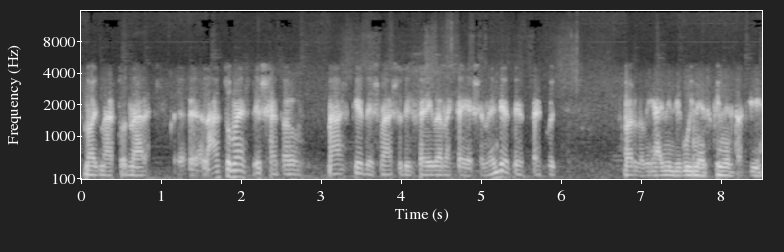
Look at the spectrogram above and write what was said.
Nagy Mártonnál látom ezt, és hát a más kérdés második felével meg teljesen egyetértek, hogy Varga Mihály mindig úgy néz ki, mint aki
